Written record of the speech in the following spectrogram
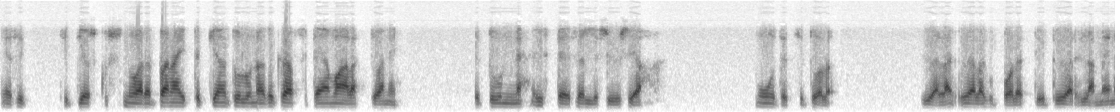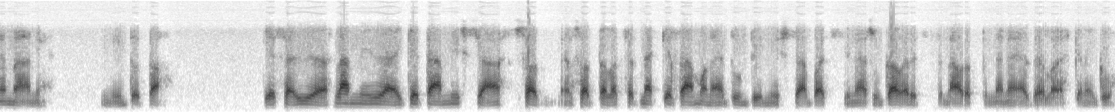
Ja sitten sit joskus nuorempana itsekin on tullut näitä graffiteja maalattua, niin se tunne, yhteisöllisyys ja muut, että se tuolla yöllä, yöllä kun polettiin pyörillä menemään, niin, niin tota, kesäyö, lämmin yö, ei ketään missään. Saat, saattaa olla, että sä et näe ketään moneen tuntiin missään, paitsi sinä ja sun kaverit sitten naurattu menee ja teillä on ehkä niin kuin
